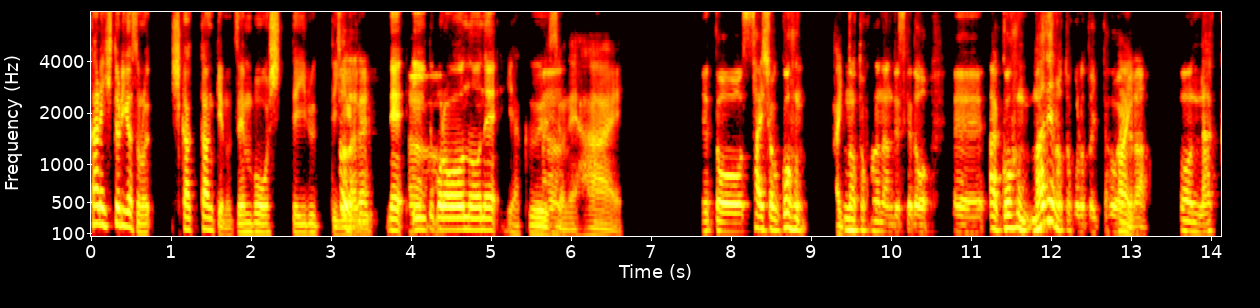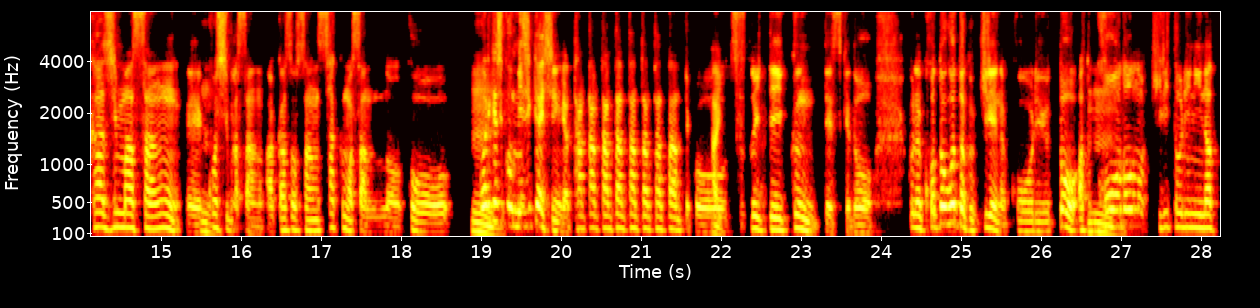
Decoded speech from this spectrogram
彼一人がその視覚関係の全貌を知っているっていう、そうだね。うんいいところのね、役ですよね。はい。えっと、最初5分はい。のところなんですけど、えーあ、5分までのところと言った方がいいかな。こう中島さん、えーうん。小柴さん、赤楚さん、佐久間さんのこううんわりかしこう短いシーンがタンタンタンタンタンタンタンタンってこはい。う続いていくんですけど、これことごとく綺麗な交流と、あとうん。行動の切り取りになっ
